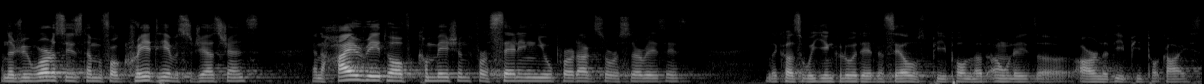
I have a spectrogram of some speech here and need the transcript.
And the reward system for creative suggestions and high rate of commission for selling new products or services because we included the salespeople, not only the R&D people guys.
